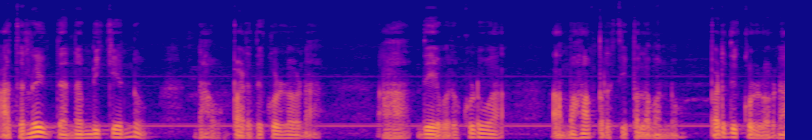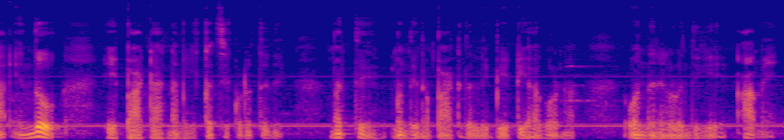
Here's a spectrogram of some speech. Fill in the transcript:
ಆತನಲ್ಲಿದ್ದ ನಂಬಿಕೆಯನ್ನು ನಾವು ಪಡೆದುಕೊಳ್ಳೋಣ. ಆ ದೇವರು ಕೊಡುವ ಆ ಮಹಾಪ್ರತಿಫಲವನ್ನು ಪಡೆದುಕೊಳ್ಳೋಣ ಎಂದು ಈ ಪಾಠ ನಮಗೆ ಕಲಿಸಿಕೊಡುತ್ತದೆ. ಮತ್ತೆ ಮುಂದಿನ ಪಾಠದಲ್ಲಿ ಭೇಟಿಯಾಗೋಣ. ವಂದನೆಗಳೊಂದಿಗೆ. ಆಮೇಲೆ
